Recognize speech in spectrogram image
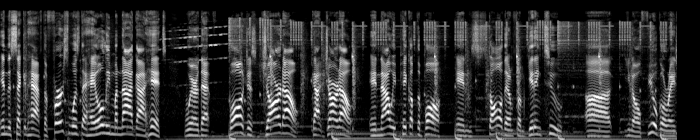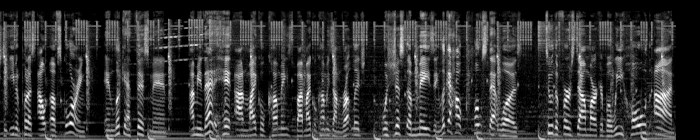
in the second half. The first was the Haoli Managa hit, where that ball just jarred out, got jarred out, and now we pick up the ball and stall them from getting to, uh, you know, field goal range to even put us out of scoring. And look at this, man. I mean, that hit on Michael Cummings by Michael Cummings on Rutledge, was just amazing. Look at how close that was to the first down marker, but we hold on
